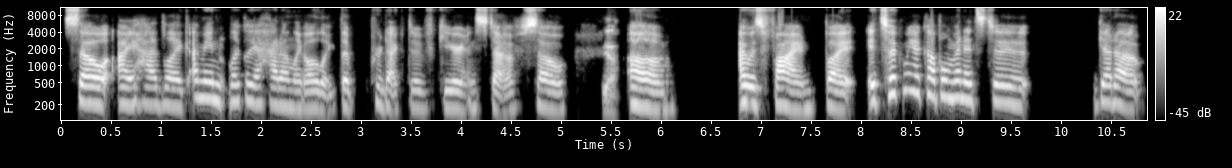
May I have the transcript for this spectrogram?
so I had like I mean luckily I had on like all like the protective gear and stuff. So yeah. Um I was fine, but it took me a couple minutes to get up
